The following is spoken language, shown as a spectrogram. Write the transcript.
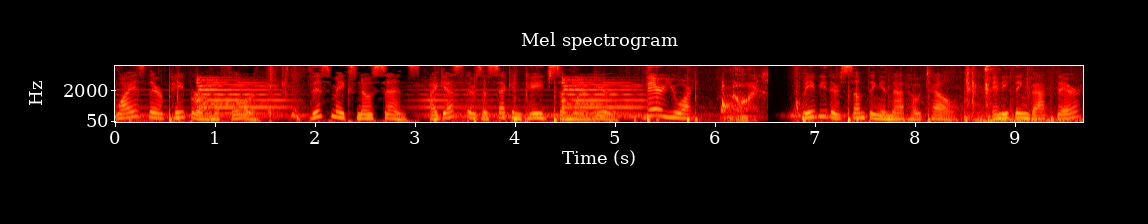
Why is there a paper on the floor? This makes no sense. I guess there's a second page somewhere here. There you are. Nice. Maybe there's something in that hotel. Anything back there?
